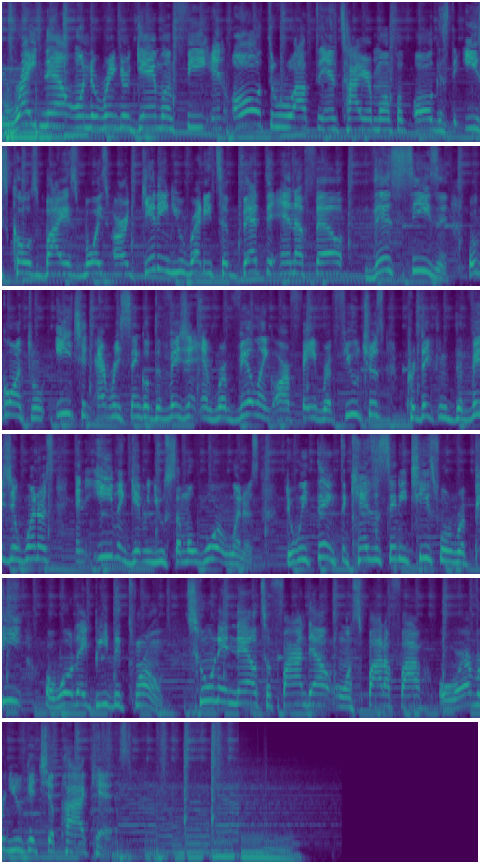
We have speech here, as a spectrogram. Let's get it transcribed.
Right now on the Ringer Gambling Feed and all throughout the entire month of August, the East Coast Bias Boys are getting you ready to bet the NFL this season. We're going through each and every single division and revealing our favorite futures, predicting division winners, and even giving you some award winners. Do we think the Kansas City Chiefs will repeat or will they be dethroned? Tune in now to find out on Spotify or wherever you get your podcasts.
